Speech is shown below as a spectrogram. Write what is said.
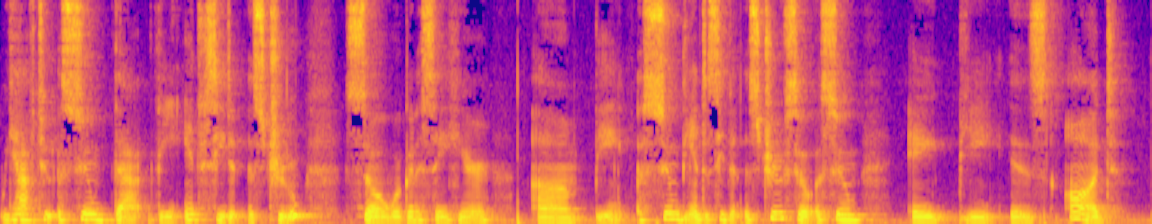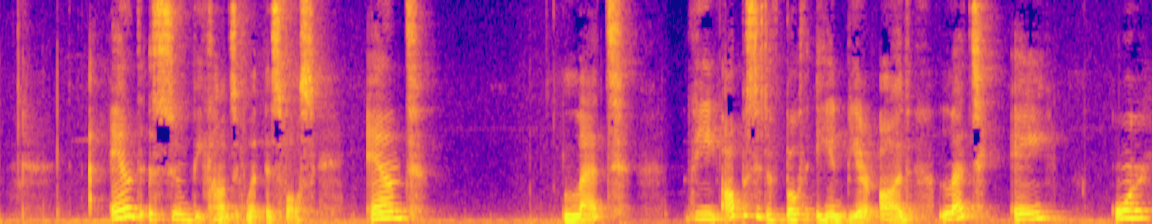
we have to assume that the antecedent is true. So we're going to say here um, B, assume the antecedent is true. So assume A, B is odd, and assume the consequent is false. And let the opposite of both A and B are odd, let A or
